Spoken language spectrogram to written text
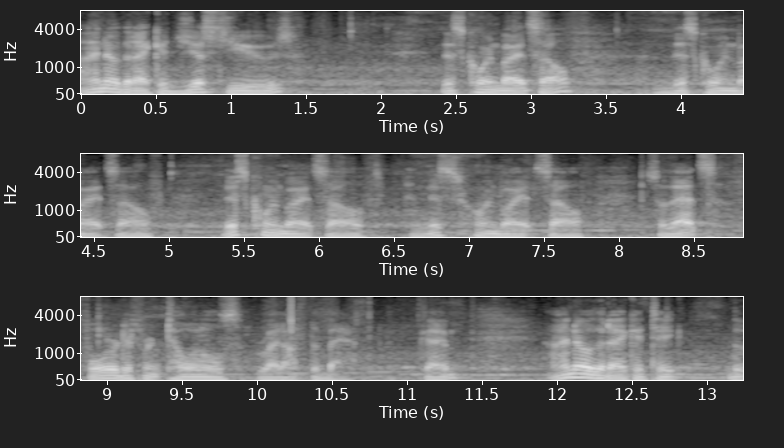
I know that I could just use this coin by itself, this coin by itself, this coin by itself, and this coin by itself. So that's four different totals right off the bat. Okay. I know that I could take the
